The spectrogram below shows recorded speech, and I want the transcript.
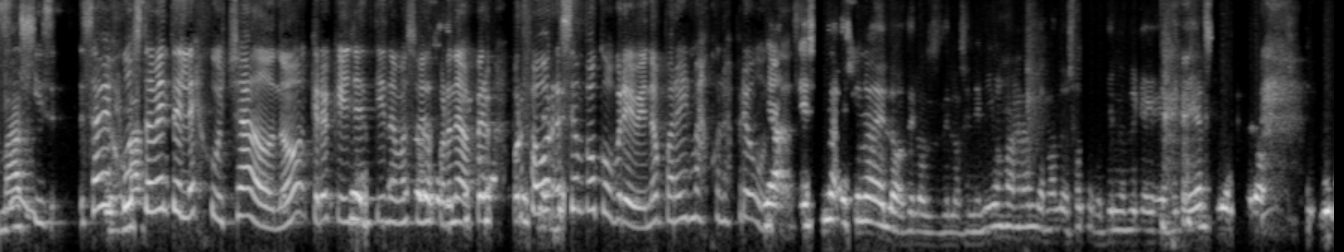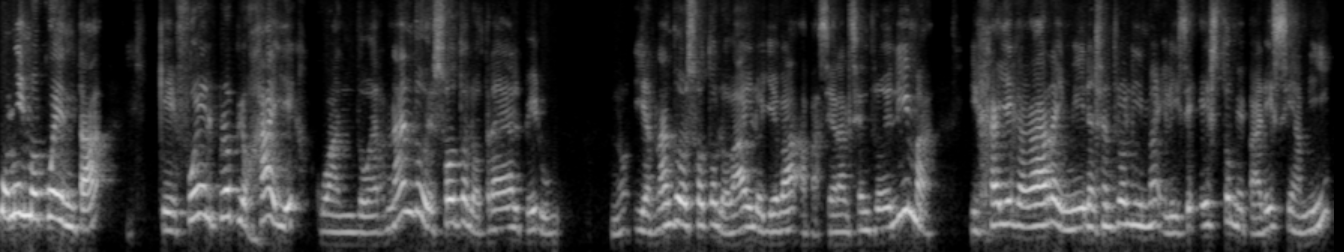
más... Sí, sabe, justamente le he escuchado, ¿no? Creo que ella entiende más o menos por nada, pero por favor, sea un poco breve, ¿no? Para ir más con las preguntas. es, uno de, los, de, los, de los enemigos más grandes, Hernando de Soto, que tiene Enrique, Enrique Gersi, pero el mismo cuenta que fue el propio Hayek cuando Hernando de Soto lo trae al Perú, ¿no? Y Hernando de Soto lo va y lo lleva a pasear al centro de Lima y Hayek agarra y mira el centro de Lima y le dice, esto me parece a mí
